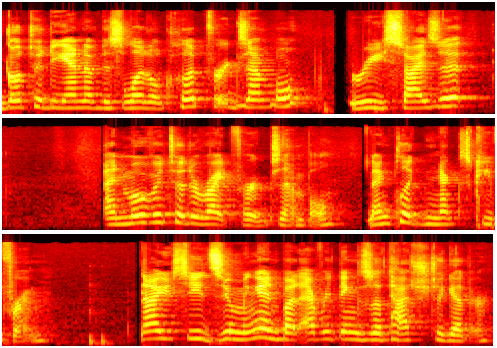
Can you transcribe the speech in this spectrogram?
go to the end of this little clip for example, resize it, and move it to the right for example. Then click next keyframe. Now you see it's zooming in, but everything's attached together.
